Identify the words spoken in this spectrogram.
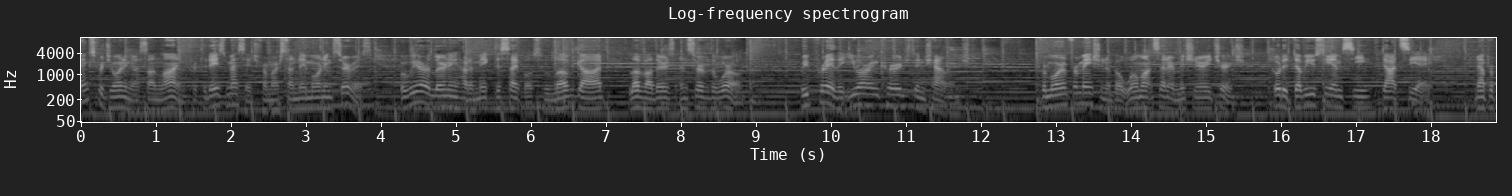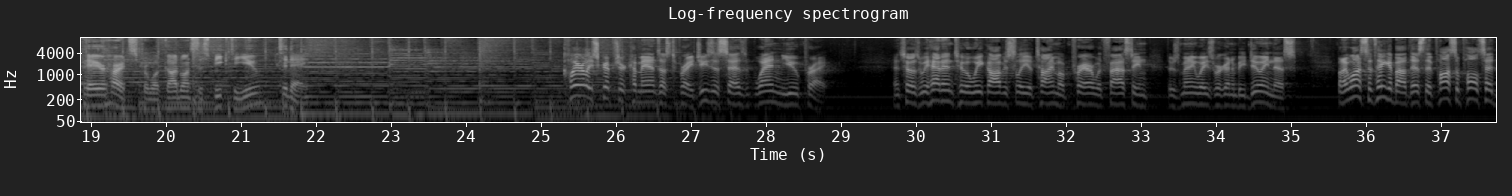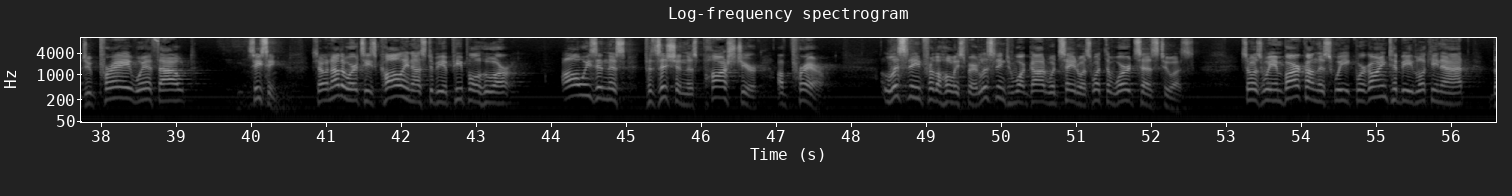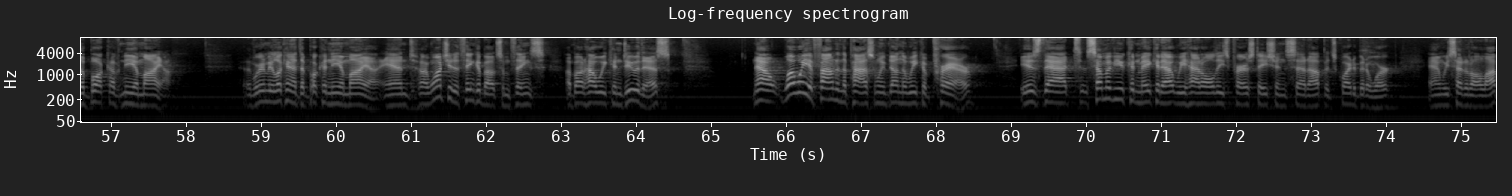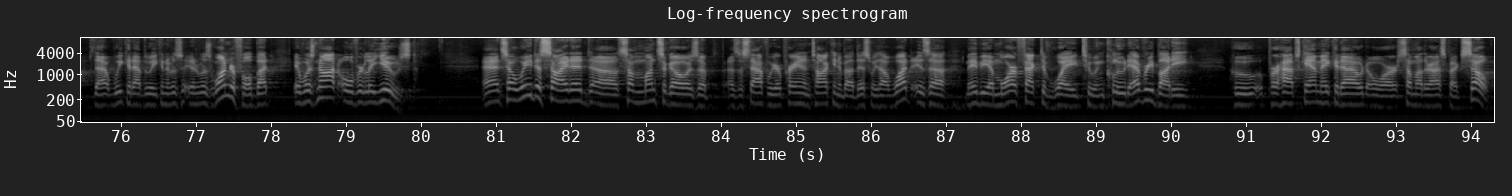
Thanks for joining us online for today's message from our Sunday morning service, where we are learning how to make disciples who love God, love others, and serve the world. We pray that you are encouraged and challenged. For more information about Wilmot Center Missionary Church, go to wcmc.ca. Now prepare your hearts for what God wants to speak to you today. Clearly, Scripture commands us to pray. Jesus says, when you pray. And so, as we head into a week, obviously, of time of prayer with fasting, there's many ways we're going to be doing this. But I want us to think about this. The Apostle Paul said to pray without ceasing. So, in other words, he's calling us to be a people who are always in this position, this posture of prayer listening for the Holy Spirit, listening to what God would say to us, what the Word says to us. So, as we embark on this week, we're going to be looking at the book of Nehemiah. We're going to be looking at the book of Nehemiah, and I want you to think about some things about how we can do this. Now, what we have found in the past when we've done the week of prayer is that some of you can make it out. We had all these prayer stations set up, it's quite a bit of work and we set it all up that we could have the week, and it was, it was wonderful, but it was not overly used. And so we decided uh, some months ago as a, as a staff, we were praying and talking about this. And We thought, what is a, maybe a more effective way to include everybody who perhaps can't make it out or some other aspect? So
